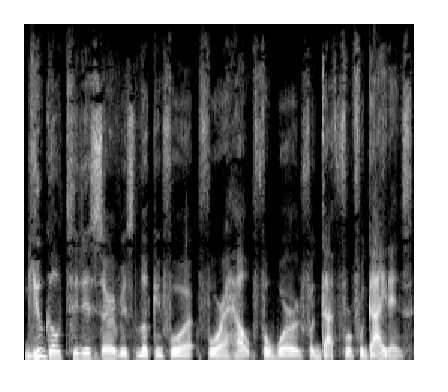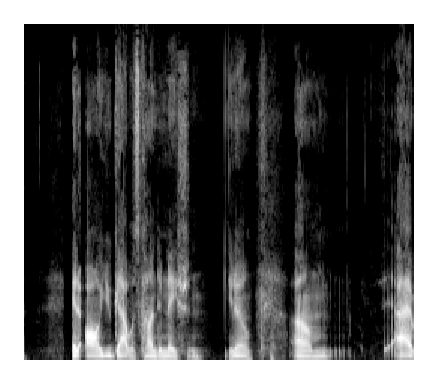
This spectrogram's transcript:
you go to this service looking for for help for word for God for for guidance, and all you got was condemnation. You know, um, I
